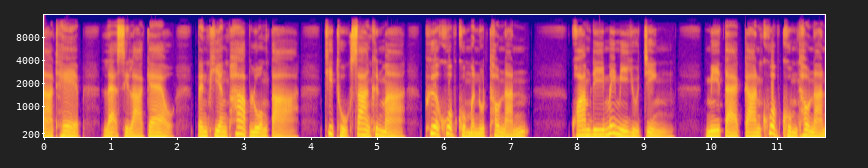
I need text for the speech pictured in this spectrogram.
นาเทพและศิลาแก้ว เป็นเพียงภาพลวงตาที่ถูกสร้างขึ้นมาเพื่อควบคุมมนุษย์เท่านั้น ความดีไม่มีอยู่จริง มีแต่การควบคุมเท่านั้น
